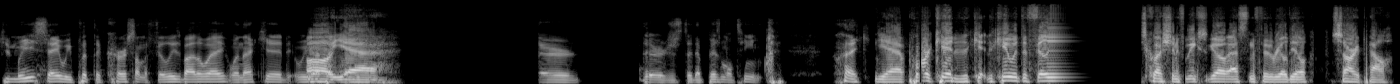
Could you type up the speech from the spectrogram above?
Can we say we put the curse on the Phillies? By the way, when that kid, we Oh kid, yeah, they're they're just an abysmal team. like yeah. Poor kid, the kid, the kid with the Phillies question a few weeks ago, asking if they're the real deal. Sorry, pal.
